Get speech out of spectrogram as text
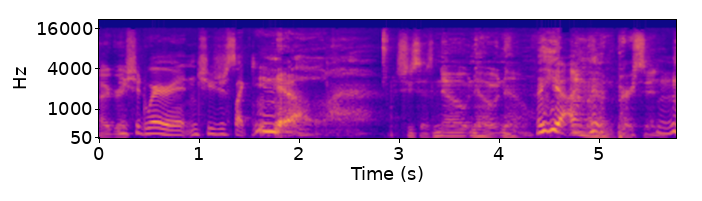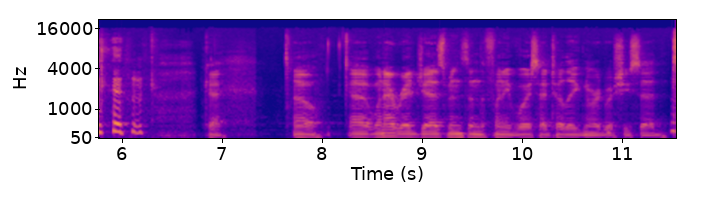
I agree. You should wear it, and she's just like, no. She says, no, no, no. Yeah. I'm my own person. okay. Oh, uh, when I read Jasmine's in the funny voice, I totally ignored what she said.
